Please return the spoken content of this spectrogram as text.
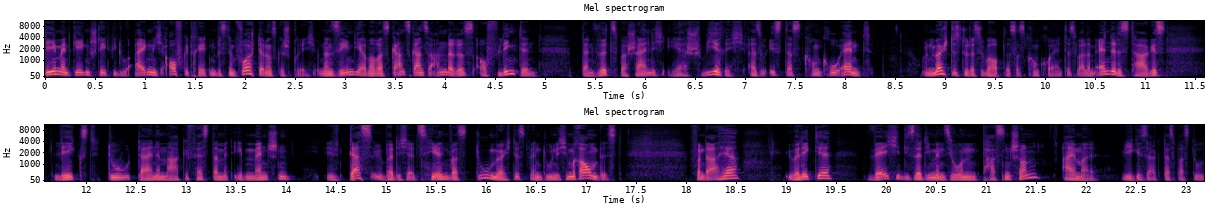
dem entgegensteht, wie du eigentlich aufgetreten bist im Vorstellungsgespräch, und dann sehen die aber was ganz, ganz anderes auf LinkedIn, dann wird es wahrscheinlich eher schwierig. Also ist das kongruent? Und möchtest du das überhaupt, dass das kongruent ist? Weil am Ende des Tages legst du deine Marke fest, damit eben Menschen das über dich erzählen, was du möchtest, wenn du nicht im Raum bist. Von daher überleg dir, welche dieser Dimensionen passen schon? Einmal, wie gesagt, das, was du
